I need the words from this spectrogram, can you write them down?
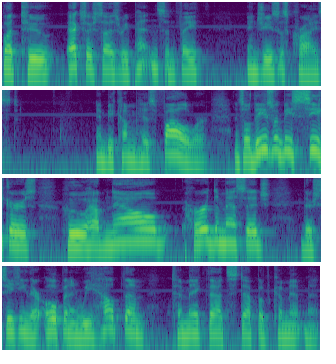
but to exercise repentance and faith in Jesus Christ and become his follower. And so these would be seekers who have now heard the message they're seeking, they're open, and we help them to make that step of commitment.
